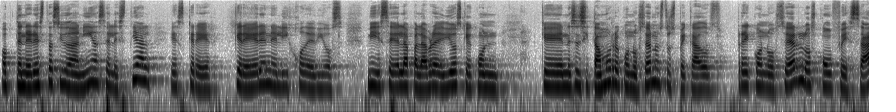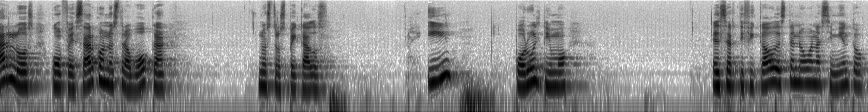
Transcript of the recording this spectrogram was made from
obtener esta ciudadanía celestial es creer, creer en el Hijo de Dios. Dice la palabra de Dios que con que necesitamos reconocer nuestros pecados, reconocerlos, confesarlos, confesar con nuestra boca nuestros pecados. Y, por último, el certificado de este nuevo nacimiento,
